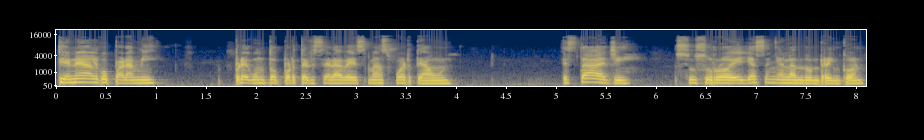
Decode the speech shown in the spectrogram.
¿Tiene algo para mí? Preguntó por tercera vez más fuerte aún. Está allí, susurró ella señalando un rincón.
